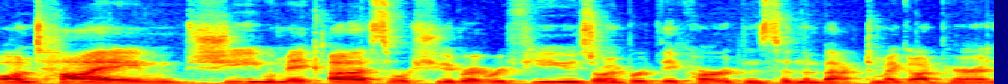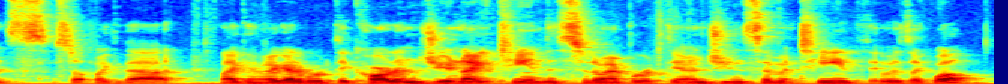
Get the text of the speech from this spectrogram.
on time, she would make us or she would write refused on my birthday cards and send them back to my godparents, stuff like that. Like if I got a birthday card on June 19th instead of my birthday on June 17th, it was like, well,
